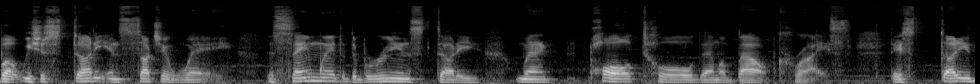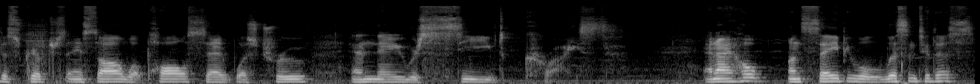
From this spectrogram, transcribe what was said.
but we should study in such a way, the same way that the Bereans studied when Paul told them about Christ. They studied the scriptures and they saw what Paul said was true and they received Christ. And I hope unsaved people listen to this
